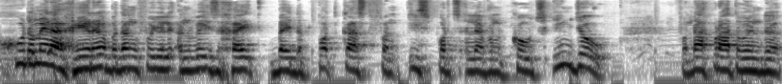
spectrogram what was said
Goedemiddag heren, bedankt voor jullie aanwezigheid bij de podcast van eSports 11 coach Injo. Vandaag praten we in de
